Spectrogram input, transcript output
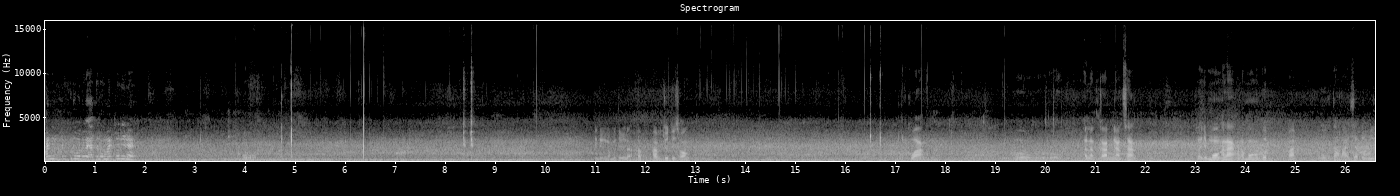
มันมันกลัวโดยอัตโนมัติก็นี่นะโอ้ทีหนึ่งเรามา ถึงแล้วเราพาไปจุดที่สองกว้าง โอ้อลังการงานสร้าง เราจะมองข้างล่าง เรามองข้างบนไป โอ้ตาลายสัตว์เอ้ย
